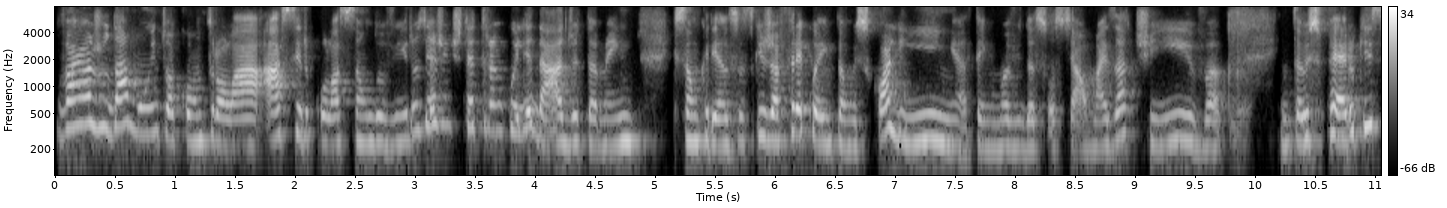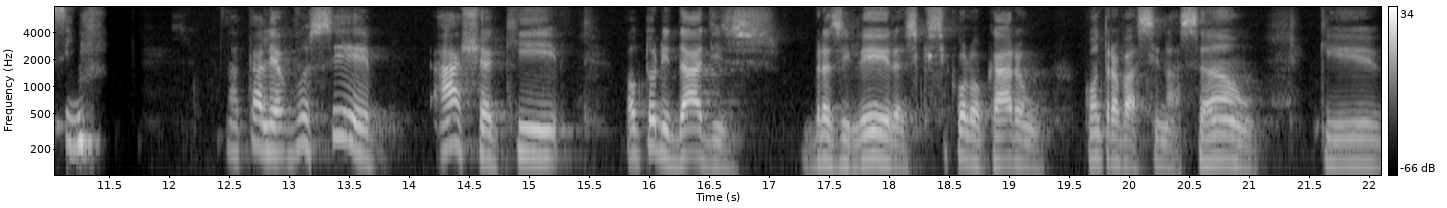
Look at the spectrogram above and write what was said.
vai ajudar muito a controlar a circulação do vírus e a gente ter tranquilidade também, que são crianças que já frequentam escolinha, têm uma vida social mais ativa. Então, espero que sim. Natália, você acha que autoridades brasileiras que se colocaram contra a vacinação, que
